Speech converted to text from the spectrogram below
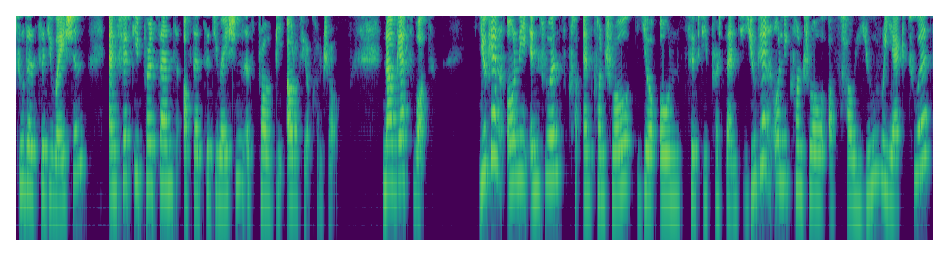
to the situation and 50% of that situation is probably out of your control now guess what you can only influence and control your own 50%. You can only control of how you react to it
